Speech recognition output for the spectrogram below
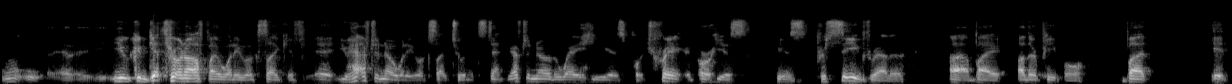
you could get thrown off by what he looks like if uh, you have to know what he looks like to an extent you have to know the way he is portrayed or he is he is perceived rather uh, by other people but it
